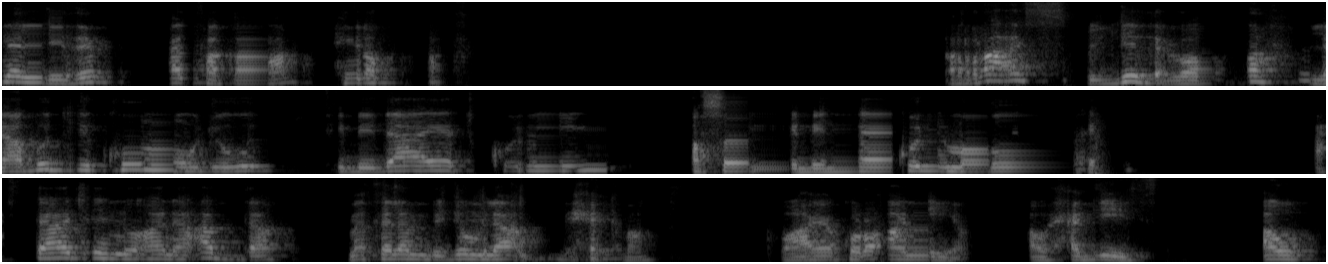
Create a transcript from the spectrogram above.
هنا الجذع الفقرة هنا الطرف. الرأس الجذع والطرف لابد يكون موجود في بداية كل فصل في بداية كل موضوع. أحتاج إنه أنا أبدأ مثلا بجملة بحكمة أو آية قرآنية أو حديث أو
